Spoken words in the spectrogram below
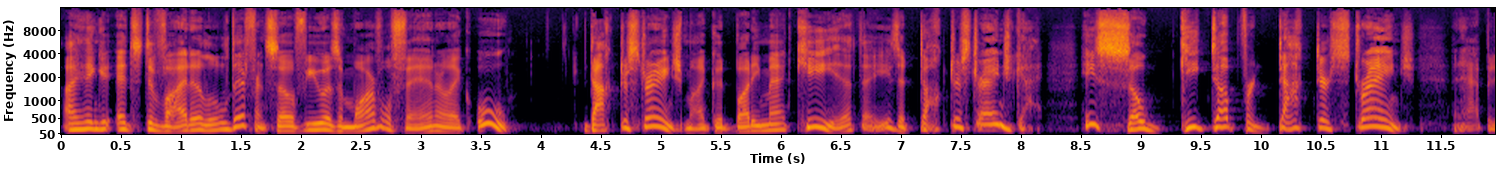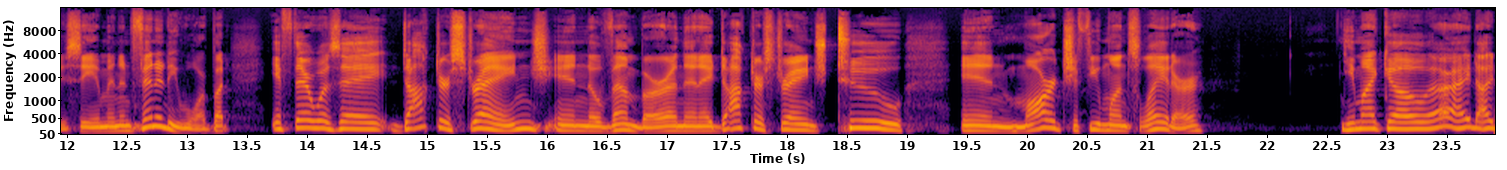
I think it's divided a little different. So if you, as a Marvel fan, are like, "Ooh, Doctor Strange, my good buddy Matt Key. He's a Doctor Strange guy. He's so geeked up for Doctor Strange and happy to see him in Infinity War. But if there was a Doctor Strange in November and then a Doctor Strange 2 in March a few months later, you might go, All right, I,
